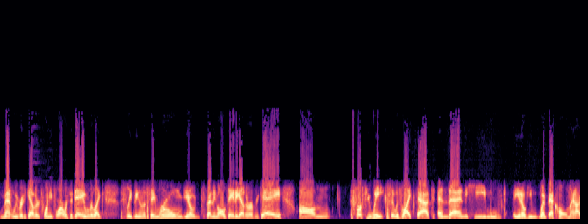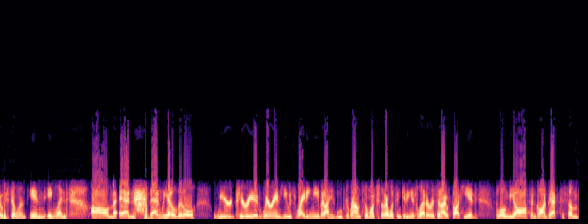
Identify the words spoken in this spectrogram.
meant we were together 24 hours a day. We were like sleeping in the same room, you know, spending all day together every day. Um for a few weeks it was like that and then he moved you know he went back home and i was still in in england um and then we had a little weird period wherein he was writing me but i had moved around so much that i wasn't getting his letters and i thought he had blown me off and gone back to some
